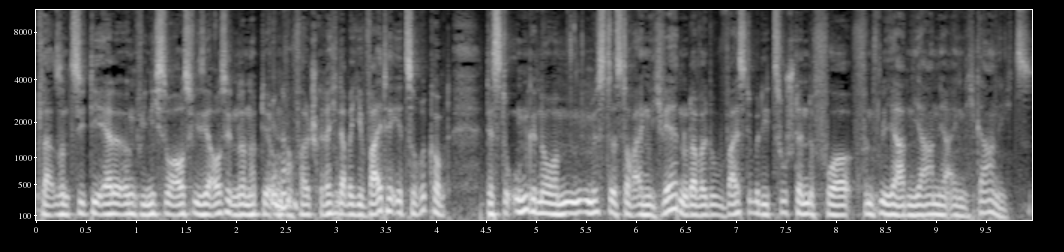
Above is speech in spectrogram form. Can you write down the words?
klar, sonst sieht die Erde irgendwie nicht so aus, wie sie aussieht, und dann habt ihr genau. irgendwo falsch gerechnet. Aber je weiter ihr zurückkommt, desto ungenauer müsste es doch eigentlich werden, oder? Weil du weißt über die Zustände vor fünf Milliarden Jahren ja eigentlich gar nichts.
